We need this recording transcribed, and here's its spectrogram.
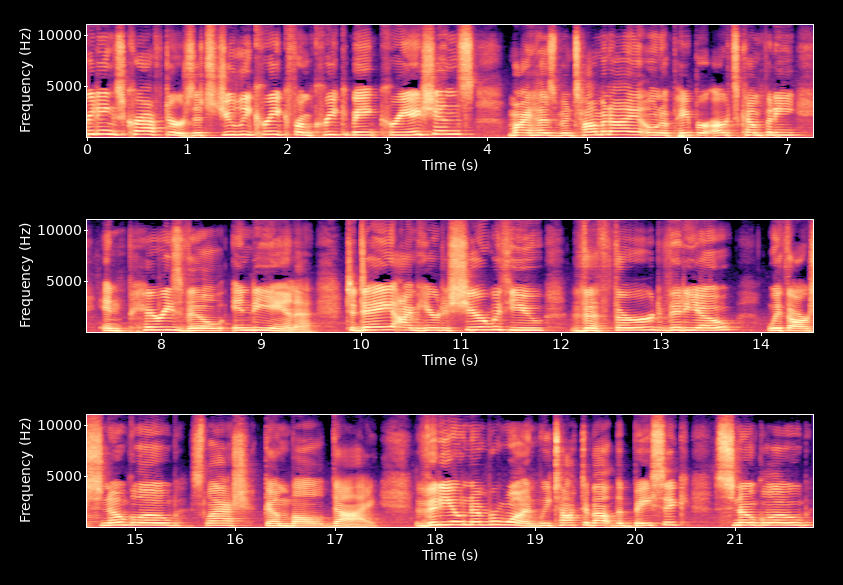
Greetings, crafters. It's Julie Creek from Creek Bank Creations. My husband Tom and I own a paper arts company in Perrysville, Indiana. Today, I'm here to share with you the third video with our snow globe slash gumball die. Video number one, we talked about the basic snow globe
